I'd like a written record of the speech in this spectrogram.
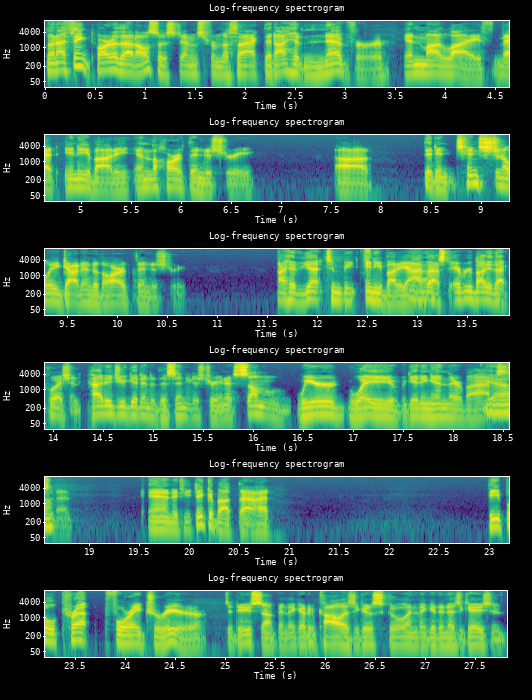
But I think part of that also stems from the fact that I have never in my life met anybody in the hearth industry uh, that intentionally got into the hearth industry. I have yet to meet anybody. Yeah. I've asked everybody that question. How did you get into this industry? And it's some weird way of getting in there by accident. Yeah. And if you think about that, people prep for a career to do something. They go to college, they go to school, and they get an education.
